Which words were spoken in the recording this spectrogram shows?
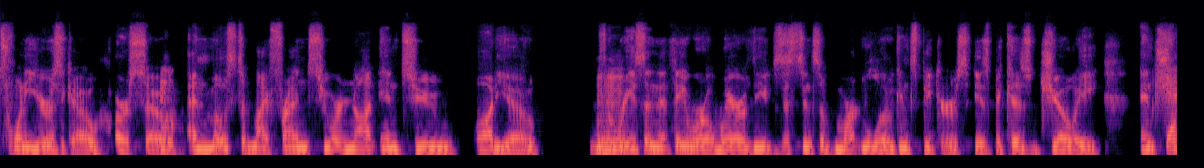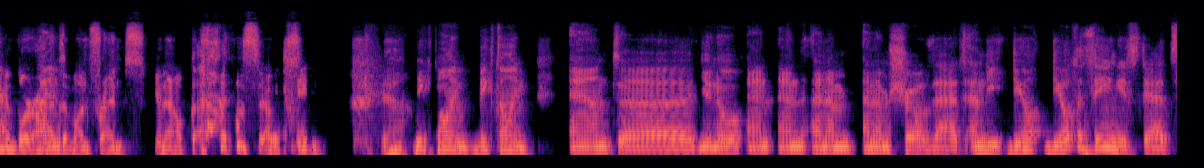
20 years ago or so, and most of my friends who are not into audio Mm-hmm. The reason that they were aware of the existence of Martin Logan speakers is because Joey and Chandler yeah, had them on Friends, you know? so, yeah. Big time, big time. And uh, you know and and and i'm and i'm sure of that. And the, the the other thing is that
